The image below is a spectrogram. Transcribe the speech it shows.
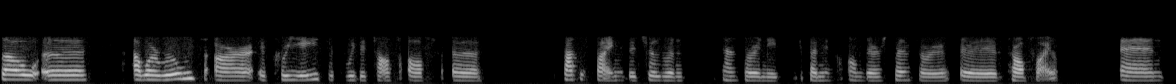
so our rooms are created with the thought of satisfying the children's sensory needs depending on their sensory profile, and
